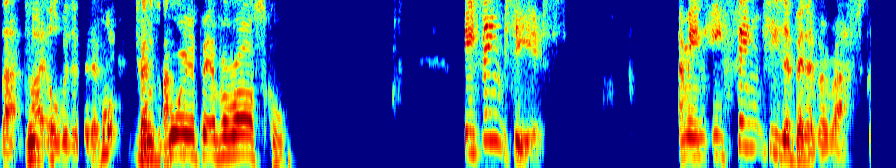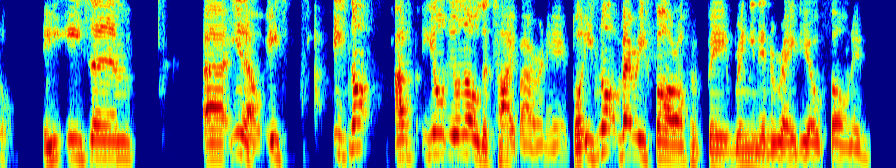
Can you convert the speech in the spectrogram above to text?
that title with a bit of. Was Roy a bit of a rascal? He thinks he is. I mean, he thinks he's a bit of a rascal. He, he's, um, uh, you know, he's he's not. Uh, you'll you'll know the type, Aaron here, but he's not very far off of being ringing in a radio phone in,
